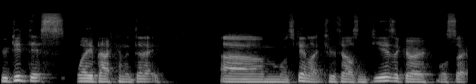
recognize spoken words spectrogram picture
who did this way back in the day, um, once again, like 2000 years ago or so.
